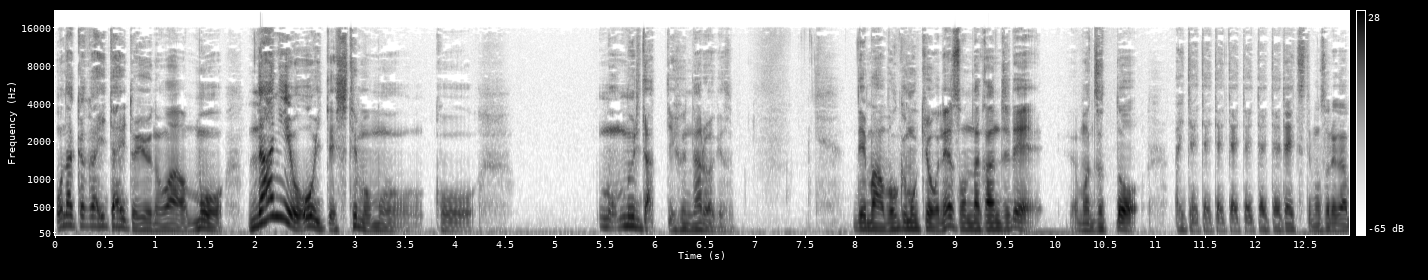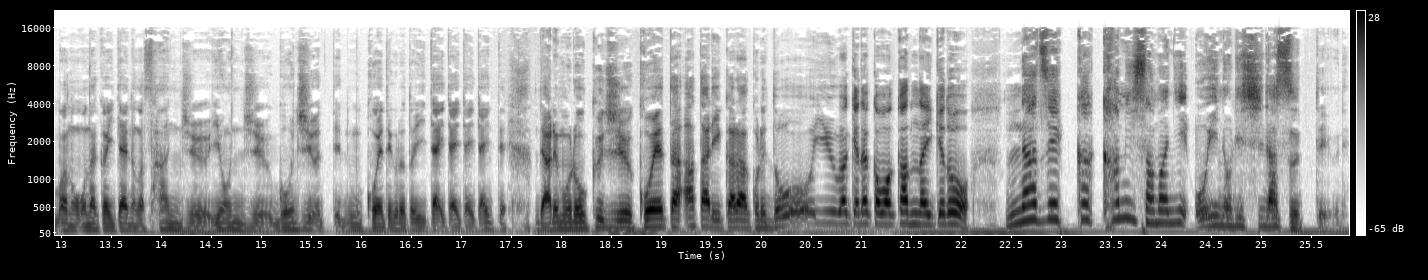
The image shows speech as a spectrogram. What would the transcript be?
お腹が痛いというのは、もう何を置いてしてももう、こう、もう無理だっていう風になるわけです。で、まあ僕も今日ね、そんな感じで、まあずっと、あ、痛い痛い痛い痛い痛い痛い痛い痛いっつってもそれがあのお腹痛いのが30、40、50ってもう超えてくると痛い痛い痛い痛いって。で、あれも60超えたあたりからこれどういうわけだかわかんないけど、なぜか神様にお祈りしだすっていうね。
